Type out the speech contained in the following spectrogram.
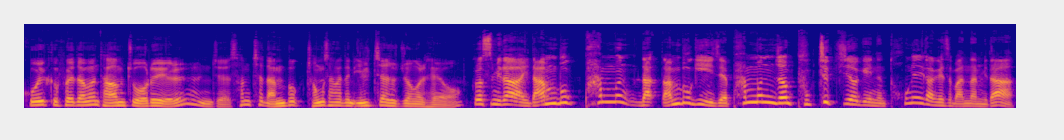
고위급 회담은 다음 주 월요일 이제 3차 남북 정상회담 일자 조정을 해요. 그렇습니다. 남북 판문 나, 남북이 이제 판문점 북측 지역에 있는 통일각에서 만납니다.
